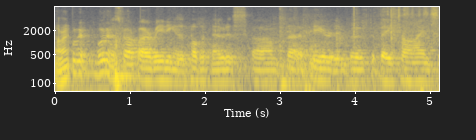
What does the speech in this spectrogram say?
All right. We're go- We're going to start by reading the public notice um, that appeared in both the Bay Times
